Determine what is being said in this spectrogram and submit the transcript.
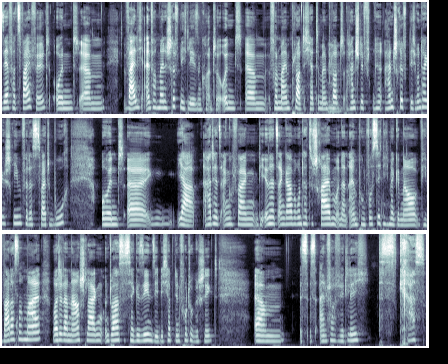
sehr verzweifelt und ähm, weil ich einfach meine Schrift nicht lesen konnte. Und ähm, von meinem Plot. Ich hatte meinen Plot handschrift, handschriftlich runtergeschrieben für das zweite Buch. Und äh, ja, hatte jetzt angefangen, die Inhaltsangabe runterzuschreiben. Und an einem Punkt wusste ich nicht mehr genau, wie war das nochmal, wollte dann nachschlagen. Und du hast es ja gesehen, Sebi, ich habe dir ein Foto geschickt. Ähm, es ist einfach wirklich, krass.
